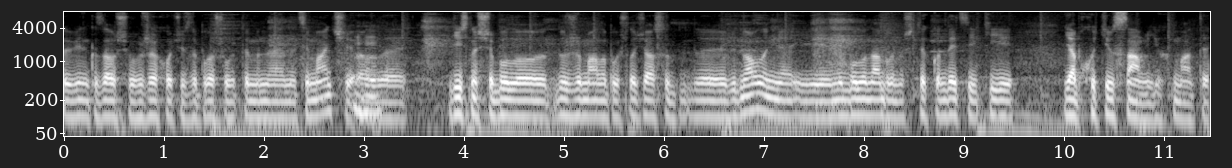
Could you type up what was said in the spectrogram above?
то він казав, що вже хочуть запрошувати мене на ці матчі, Мгм. але дійсно ще було дуже мало пройшло часу е, відновлення і не було набрано ще тих кондицій, які я б хотів сам їх мати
